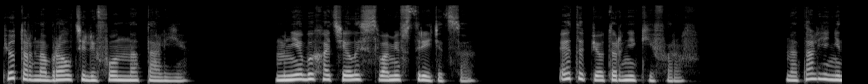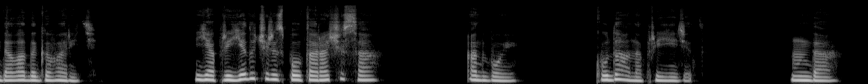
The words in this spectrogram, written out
Пётр набрал телефон Натальи. «Мне бы хотелось с вами встретиться». Это Пётр Никифоров. Наталья не дала договорить. Я приеду через полтора часа. Отбой. Куда она приедет? Да.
